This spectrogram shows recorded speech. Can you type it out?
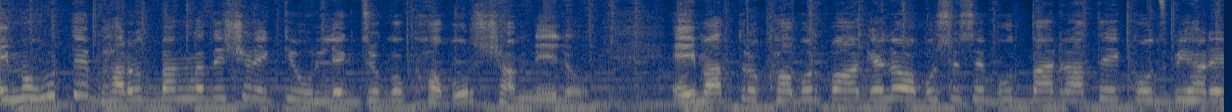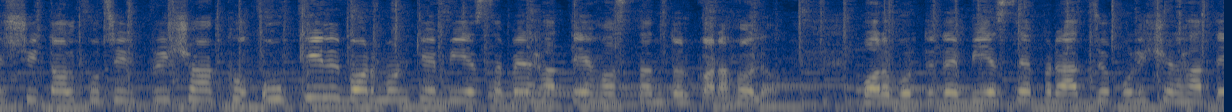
এই মুহূর্তে ভারত বাংলাদেশের একটি উল্লেখযোগ্য খবর সামনে এলো। এইমাত্র খবর পাওয়া গেল, অবশেষে বুধবার রাতে কোচবিহারের শীতলকুচির কৃষক উকিল বর্মনকে বিএসএফ এর হাতে হস্তান্তর করা হলো। পরবর্তীতে বিএসএফ রাজ্য পুলিশের হাতে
